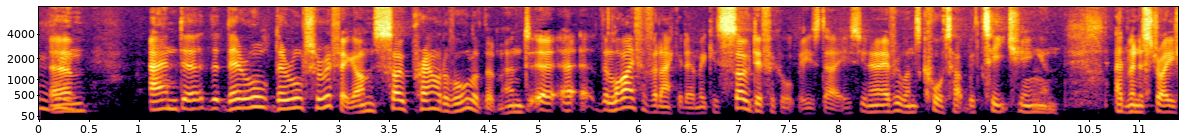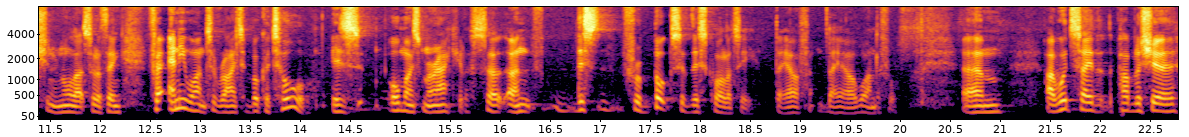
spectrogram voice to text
Mm-hmm. Um, and uh, they're all they're all terrific. I'm so proud of all of them. And uh, uh, the life of an academic is so difficult these days. You know, everyone's caught up with teaching and administration and all that sort of thing. For anyone to write a book at all is almost miraculous. So, and this for books of this quality, they are they are wonderful. Um, I would say that the publisher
